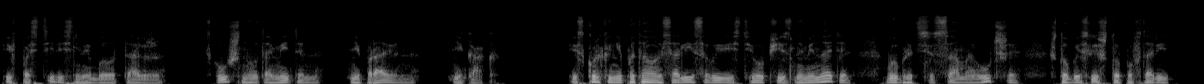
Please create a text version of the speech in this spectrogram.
И в постели с ними было так же. Скучно, утомительно, неправильно, никак. И сколько ни пыталась Алиса вывести общий знаменатель, выбрать все самое лучшее, чтобы, если что, повторить,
